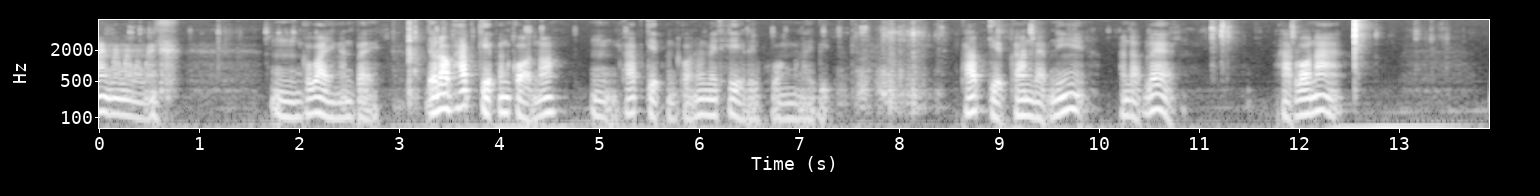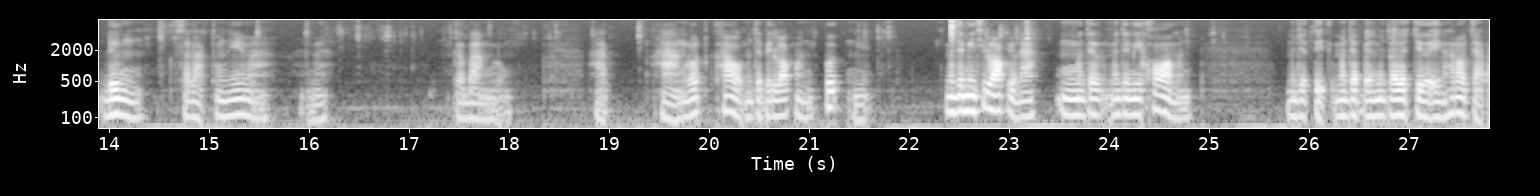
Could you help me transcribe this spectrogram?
มั่งมั่งมั่งมั่งมั่งอืมก็ว่าอย่างนั้นไป เดี๋ยวเราพับเก็บกันก่อนเนาะอืมพับเก็บกันก่อนมันไม่เท่เลยพวงมาลัยบิด พับเก็บกันแบบนี้ อันดับแรกหักล้อหน้า ดึง สลักตรงนี้มาเห็นไหมกระบังลงหักหางรถเข้ามันจะเป็นล็อกมันปึ๊กอย่างเงี้ยมันจะมีที่ล็อกอยู่นะ มันจะมันจะมีข้อมัน มันจะติดมันจะเป็นเราจะเจอเองถ้าเราจับ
